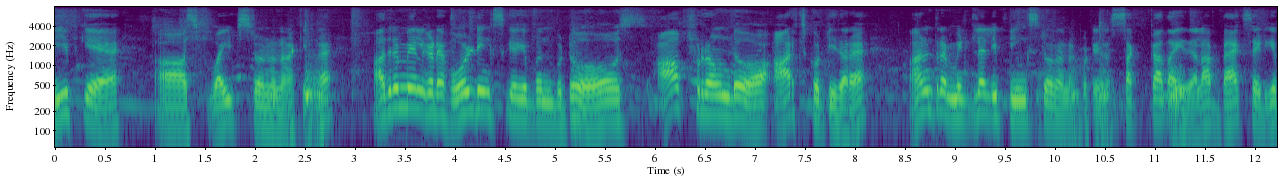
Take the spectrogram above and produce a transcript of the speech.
ಲೀಫ್ಗೆ ವೈಟ್ ಸ್ಟೋನನ್ನು ಹಾಕಿದರೆ, ಅದ್ರ ಮೇಲ್ಗಡೆ ಹೋಲ್ಡಿಂಗ್ಸ್ಗೆ ಬಂದ್ಬಿಟ್ಟು ಆಫ್ ರೌಂಡು ಆರ್ಚ್ ಕೊಟ್ಟಿದ್ದಾರೆ. ಆನಂತರ ಮಿಡ್ಲಲ್ಲಿ ಪಿಂಕ್ ಸ್ಟೋನ್ ಅನ್ನು ಕೊಟ್ಟಿದ್ದಾರೆ. ಸಕ್ಕತ್ತಾಗಿದೆ ಅಲ್ಲ ಬ್ಯಾಕ್ ಸೈಡ್ಗೆ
